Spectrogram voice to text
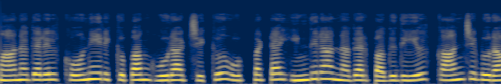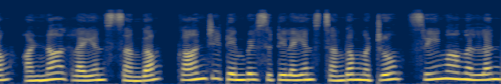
மாநகரில் கோனேரிக்குப்பம் ஊராட்சிக்கு உட்பட்ட இந்திரா நகர் பகுதியில் காஞ்சிபுரம் அண்ணா லயன்ஸ் சங்கம் காஞ்சி டெம்பிள் சிட்டி லயன்ஸ் சங்கம் மற்றும் ஸ்ரீமாமல்லன்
